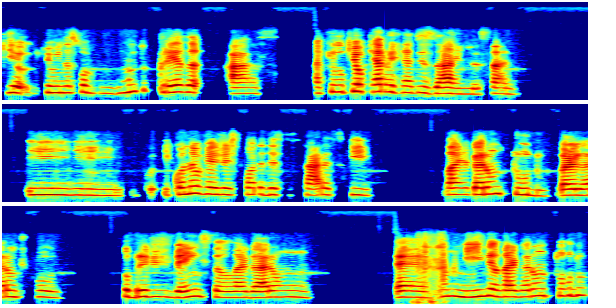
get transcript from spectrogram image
que eu, que eu ainda sou muito presa às, àquilo que eu quero realizar ainda, sabe? E, e quando eu vejo a história desses caras que largaram tudo, largaram, tipo, sobrevivência, largaram é, família, largaram tudo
